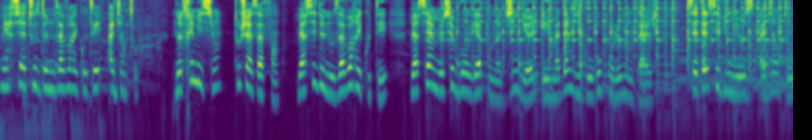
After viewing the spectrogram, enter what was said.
Merci à tous de nous avoir écoutés, à bientôt. Notre émission touche à sa fin. Merci de nous avoir écoutés. Merci à Monsieur Bouanga pour notre jingle et Madame Vigourou pour le montage. C'était CV News. À bientôt.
